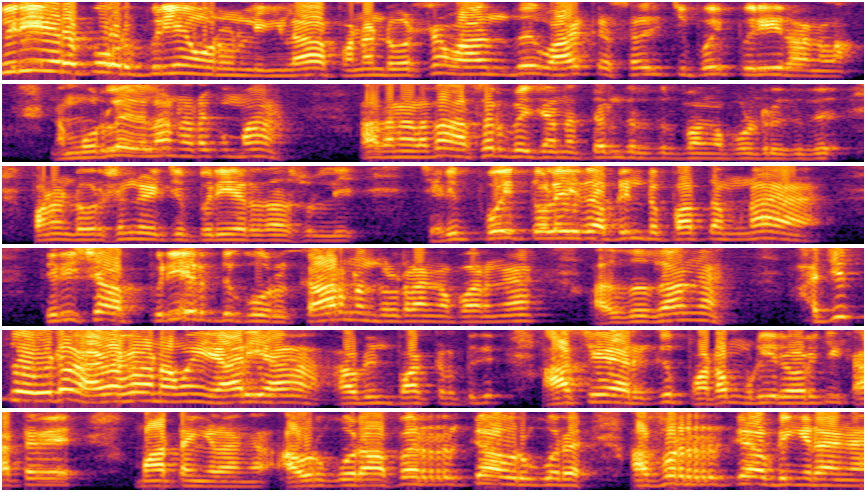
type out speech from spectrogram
பிரியறப்போ ஒரு பிரியம் வரும் இல்லைங்களா? பன்னெண்டு வருஷம் வாழ்ந்து வாழ்க்கை சலித்து போய் பிரியிறாங்களாம். நம்ம ஊரில் இதெல்லாம் நடக்குமா? அதனால தான் அசர்பைஜானை தேர்ந்தெடுத்திருப்பாங்க போல் இருக்குது பன்னெண்டு வருஷம் கழிச்சு பிரியறதா சொல்லி. சரி போய் தொலையுது அப்படின்ட்டு பார்த்தோம்னா திரிஷா பிரியறதுக்கு ஒரு காரணம் சொல்கிறாங்க பாருங்கள் அதுதாங்க. அஜித்தை விட அழகானவன் யாரையா? அப்படின்னு பார்க்குறதுக்கு ஆசையாக இருக்குது படம் முடிகிற வரைக்கும் காட்டவே மாட்டேங்கிறாங்க. அவருக்கு ஒரு அஃபர் இருக்குது அவருக்கு ஒரு அஃபர் இருக்குது அப்படிங்கிறாங்க.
